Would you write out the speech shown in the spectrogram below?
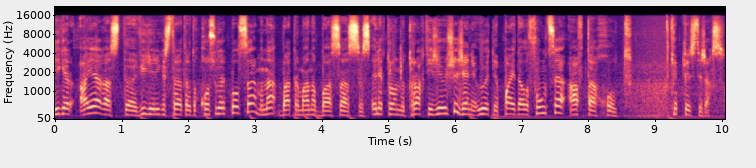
Егер аяқ асты видеорегистраторды қосу керек болса мына батырманы басасыз. Электронды тұрақ тежеуші және өте пайдалы функция автохолд. Кептелісте жақсы.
